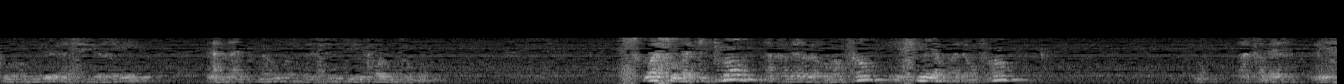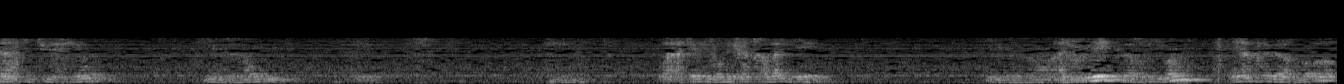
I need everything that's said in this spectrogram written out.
pour mieux assurer la maintenance de ceux qui les prolongeront. soit somatiquement, à travers leurs enfants, et s'il n'y a pas d'enfants, à travers les institutions qu'ils ont, à laquelle ils ont déjà travaillé. Ils ont allumé leur vivant, et après leur mort,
